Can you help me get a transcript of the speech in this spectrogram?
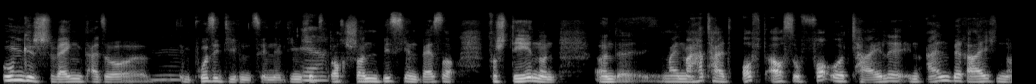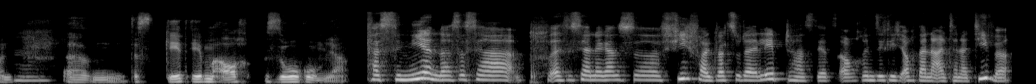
umgeschwenkt, also mhm. im positiven Sinne, die mich ja. jetzt doch schon ein bisschen besser verstehen. Und, und äh, ich meine, man hat halt oft auch so Vorurteile in allen Bereichen und mhm. ähm, das geht eben auch so rum, ja. Faszinierend, das ist ja, es ist ja eine ganze Vielfalt, was du da erlebt hast, jetzt auch hinsichtlich auch deiner Alternative.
